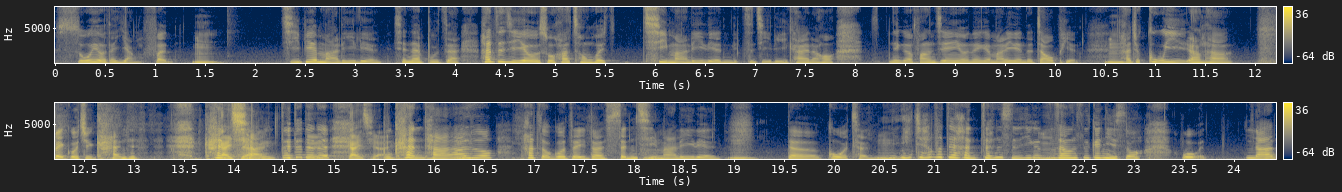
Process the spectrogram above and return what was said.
所有的养分，嗯，即便玛丽莲现在不在，他自己也有说，他从会气玛丽莲自己离开，然后那个房间有那个玛丽莲的照片，嗯，他就故意让他背过去看，看墙，对对对对，盖起来，不看他，他说他走过这一段生气玛丽莲，嗯。的过程，你你觉不觉得很真实？一个智商师跟你说我。拿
